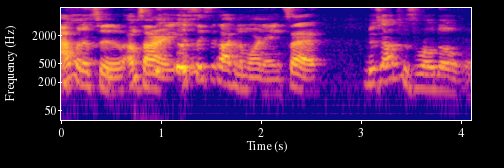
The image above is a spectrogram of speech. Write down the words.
I would have too. I'm sorry. It's six o'clock in the morning. Sorry. Bitch, I just rolled over.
